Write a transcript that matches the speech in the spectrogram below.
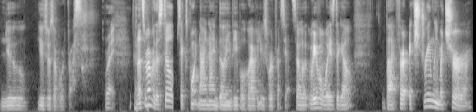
new users of WordPress. Right. and let's remember there's still 6.99 billion people who haven't used WordPress yet. So we have a ways to go. But for extremely mature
